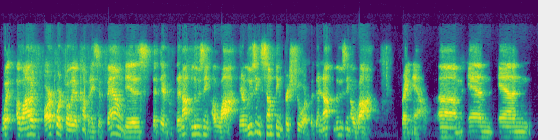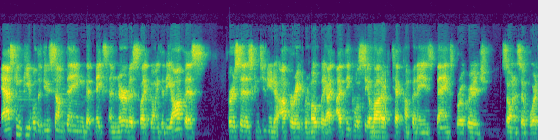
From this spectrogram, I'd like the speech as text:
what a lot of our portfolio companies have found is that they're they're not losing a lot. They're losing something for sure, but they're not losing a lot right now. Um, and and asking people to do something that makes them nervous, like going to the office, versus continuing to operate remotely. I, I think we'll see a lot of tech companies, banks, brokerage, so on and so forth,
